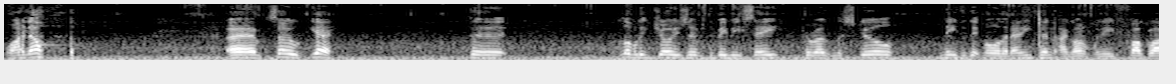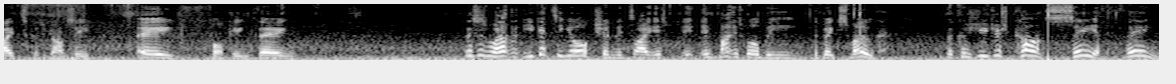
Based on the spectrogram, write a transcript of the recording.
Why not? um, so, yeah, the lovely joys of the BBC promoting the school needed it more than anything. Hang on, we need fog lights because we can't see a fucking thing. This is what happens. You get to Yorkshire and it's like, it's, it, it might as well be the big smoke because you just can't see a thing.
